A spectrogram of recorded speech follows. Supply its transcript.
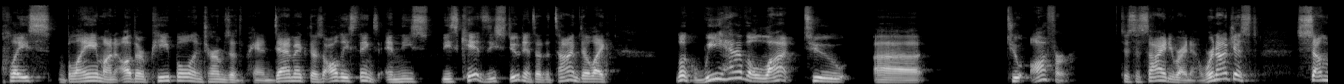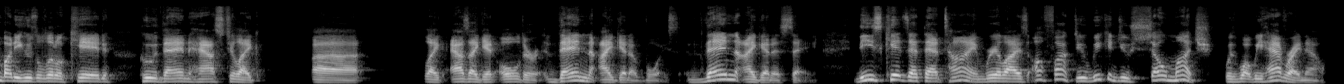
place blame on other people in terms of the pandemic. There's all these things. And these these kids, these students at the time, they're like, look, we have a lot to uh to offer to society right now. We're not just somebody who's a little kid who then has to like uh like as I get older, then I get a voice. Then I get a say. These kids at that time realize, "Oh fuck, dude, we could do so much with what we have right now."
